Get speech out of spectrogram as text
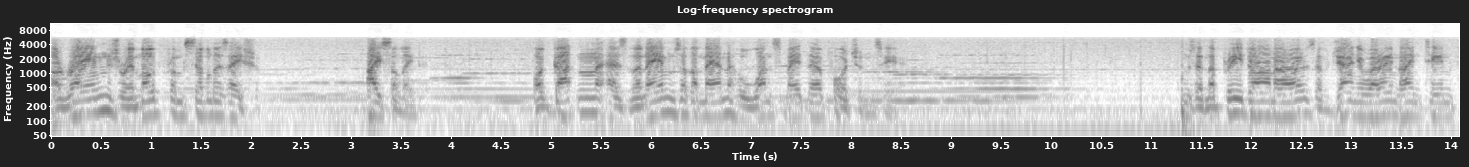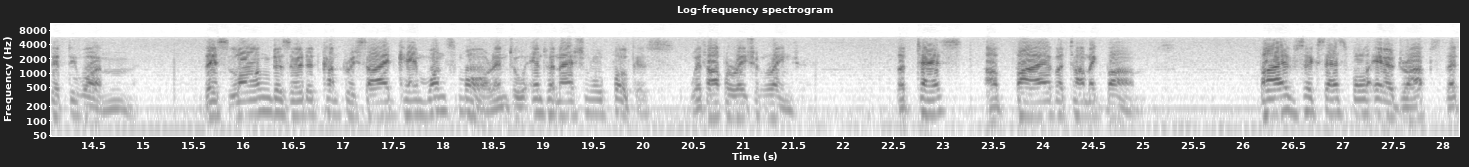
A range remote from civilization, isolated, forgotten as the names of the men who once made their fortunes here. In the pre-dawn hours of January 1951, this long deserted countryside came once more into international focus with Operation Ranger. The test of five atomic bombs. Five successful airdrops that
